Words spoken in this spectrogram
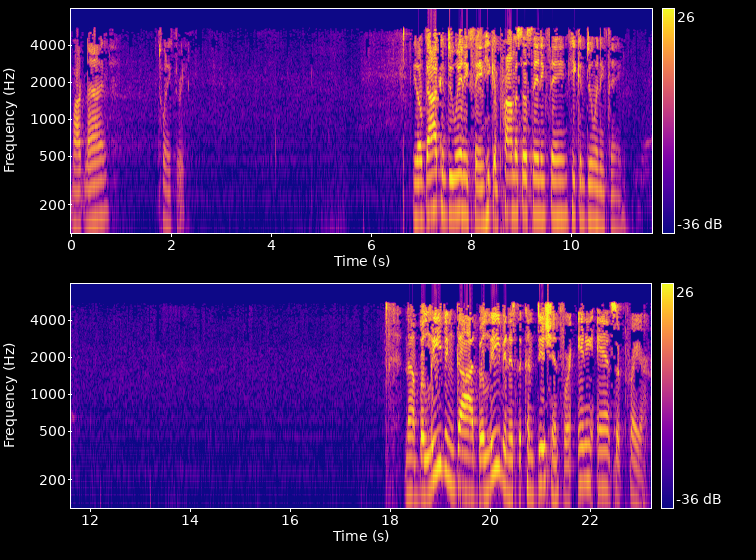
Mark 9, 23. You know, God can do anything. He can promise us anything. He can do anything. Now, believing God, believing is the condition for any answer prayer.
